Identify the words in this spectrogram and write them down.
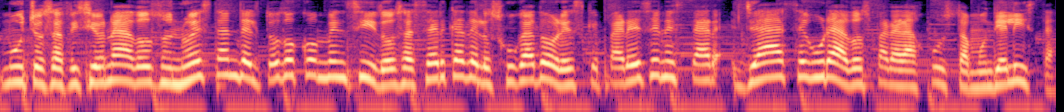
Muchos aficionados no están del todo convencidos acerca de los jugadores que parecen estar ya asegurados para la justa mundialista,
